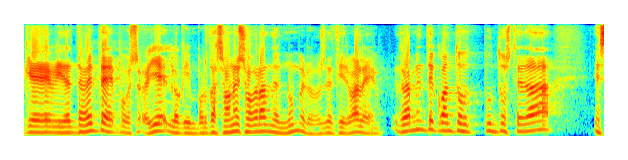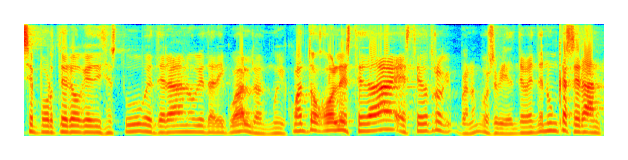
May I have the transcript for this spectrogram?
que evidentemente, pues oye, lo que importa son esos grandes números, es decir, vale, realmente cuántos puntos te da ese portero que dices tú, veterano, que tal y cual, muy, ¿cuántos goles te da este otro? Bueno, pues evidentemente nunca serán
